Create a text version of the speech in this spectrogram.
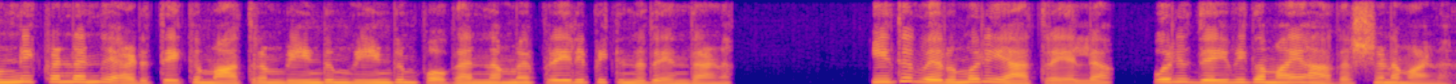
ഉണ്ണിക്കണ്ണന്റെ അടുത്തേക്ക് മാത്രം വീണ്ടും വീണ്ടും പോകാൻ നമ്മെ പ്രേരിപ്പിക്കുന്നത് എന്താണ്? ഇത് വെറുമൊരു യാത്രയല്ല ഒരു ദൈവികമായ ആകർഷണമാണ്.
